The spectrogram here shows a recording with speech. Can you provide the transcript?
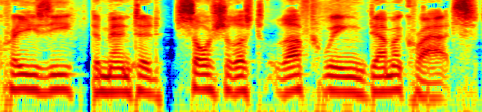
crazy, demented, socialist, left wing Democrats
